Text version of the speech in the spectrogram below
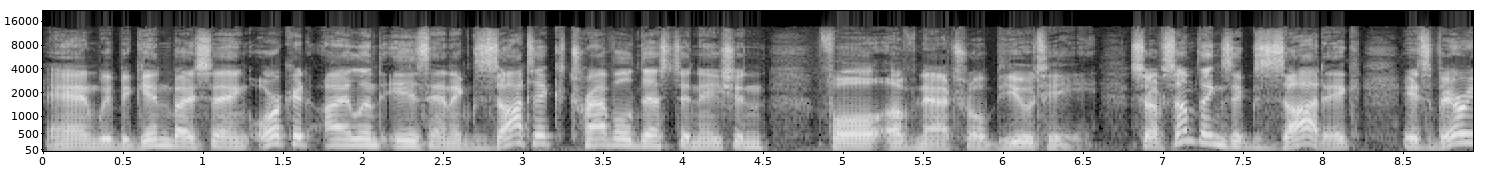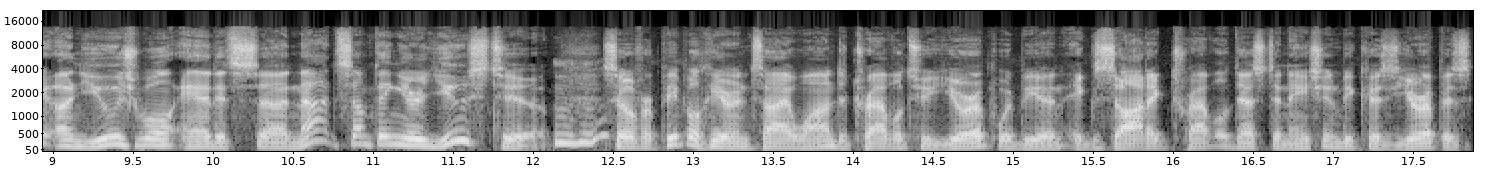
And we begin by saying Orchid Island is an exotic travel destination full of natural beauty. So if something's exotic, it's very unusual and it's uh, not something you're used to. Mm -hmm. So for people here in Taiwan to travel to Europe would be an exotic travel destination because Europe is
